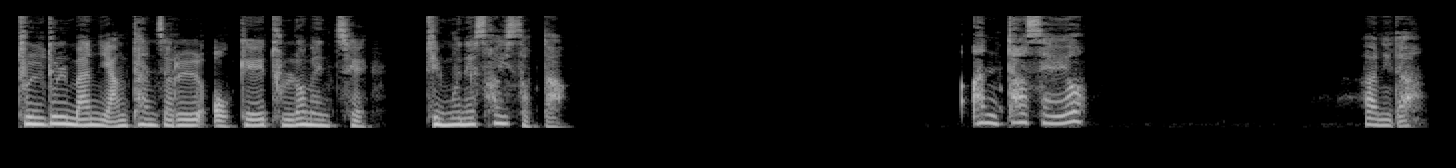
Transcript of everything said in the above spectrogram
둘둘만 양탄자를 어깨에 둘러맨 채 뒷문에 서 있었다. 안 타세요? 아니다.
